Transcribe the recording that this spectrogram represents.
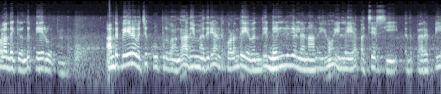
குழந்தைக்கு வந்து பேர் வைப்பாங்க. அந்த பேரை வச்சு கூப்பிடுவாங்க. அதே மாதிரி அந்த குழந்தைய வந்து நெல்லுகளினாலையும் இல்லையா பச்சரிசி அதை பரப்பி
